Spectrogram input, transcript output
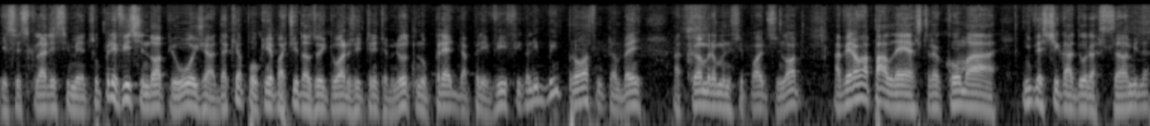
esse esclarecimento. O Previ Sinop hoje, daqui a pouquinho, a partir das 8 horas e 30 minutos, no prédio da Previ, fica ali bem próximo também à Câmara Municipal de Sinop, haverá uma palestra com a investigadora Sâmila,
